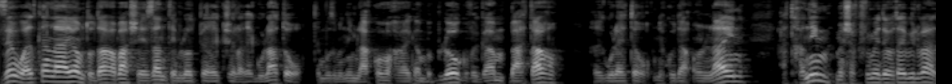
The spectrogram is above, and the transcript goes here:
זהו, עד כאן להיום, תודה רבה שהאזנתם לעוד פרק של הרגולטור. אתם מוזמנים לעקוב אחרי גם בבלוג וגם באתר regulator.online, התכנים משקפים את דעותיי בלבד.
